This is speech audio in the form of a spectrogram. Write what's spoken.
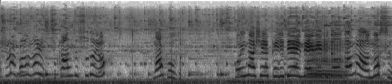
ya falan var ya tıkandı su da yok. Mahvoldum. Koyunlar şeye pelide meyve bir oldu ama nasıl?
